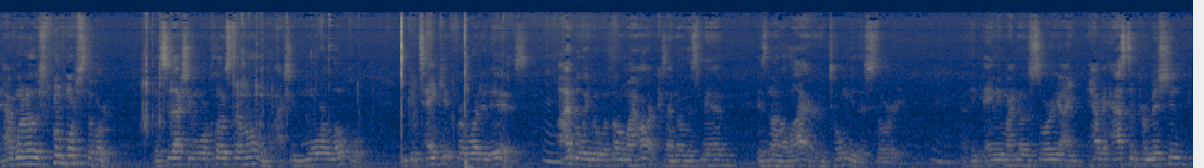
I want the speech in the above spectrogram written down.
And I have one other one more story. This is actually more close to home. Actually more local. You can take it for what it is. Mm. I believe it with all my heart because I know this man is not a liar who told me this story. Mm. I think Amy might know the story. I haven't asked him permission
